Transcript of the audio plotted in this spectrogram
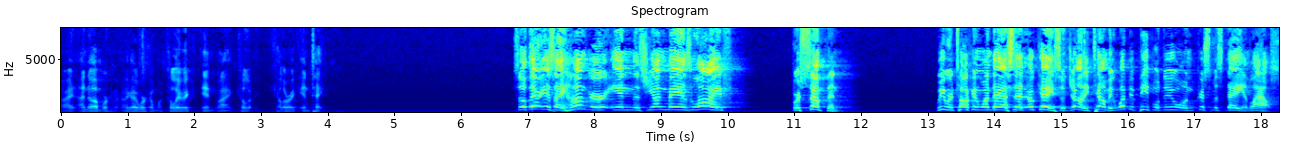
All right, I know I'm working. I got to work on my caloric and my caloric intake. So there is a hunger in this young man's life for something. We were talking one day. I said, "Okay, so Johnny, tell me, what do people do on Christmas Day in Laos?"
